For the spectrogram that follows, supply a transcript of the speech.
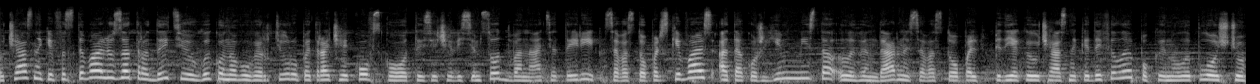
учасників фестивалю за традицією виконав увертюру Петра Чайковського 1812 рік, Севастопольський вальс, а також гімн міста Легендарний Севастополь, під який учасники дефіле покинули площу.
